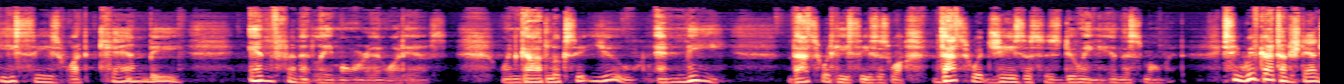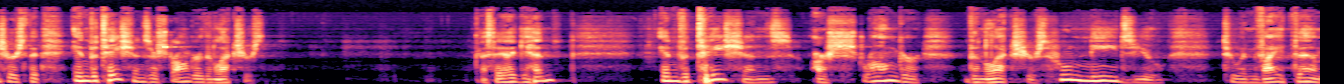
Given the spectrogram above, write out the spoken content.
he sees what can be infinitely more than what is. When God looks at you and me, that's what he sees as well. That's what Jesus is doing in this moment. You see, we've got to understand, church, that invitations are stronger than lectures. Can I say it again? Invitations are stronger than lectures. Who needs you to invite them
